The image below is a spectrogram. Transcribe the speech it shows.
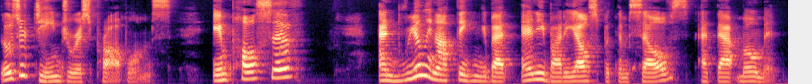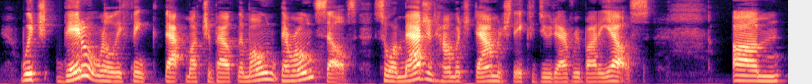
those are dangerous problems. Impulsive and really not thinking about anybody else but themselves at that moment, which they don't really think that much about them own, their own selves. So imagine how much damage they could do to everybody else. Um,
